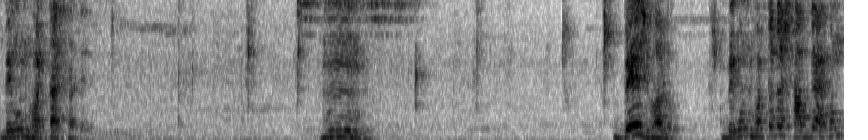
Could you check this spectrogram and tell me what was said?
বেগুন ভর্তার সাথে। হুম, বেশ ভালো। বেগুন ভর্তাটার স্বাদটা এখন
